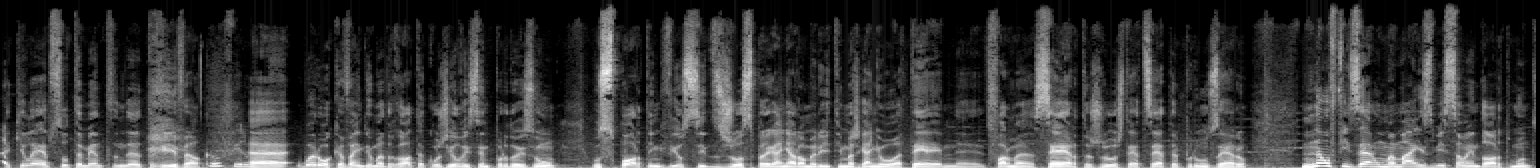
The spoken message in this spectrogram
aquilo é absolutamente né, terrível. Confirmo. Ah, o Aroca vem de uma derrota com o Gil Vicente por 2-1. O Sporting viu-se e desejou-se para ganhar ao Marítimo, mas ganhou até de forma certa, justa, etc., por 1-0. Não fizeram uma má exibição em Dortmund,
